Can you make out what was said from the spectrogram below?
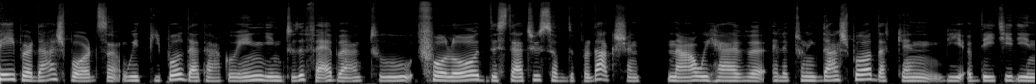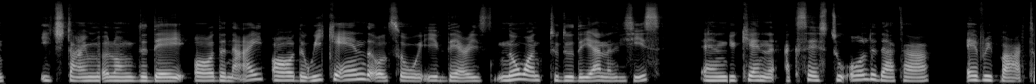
paper dashboards with people that are going into the fab uh, to follow the status of the production. Now we have uh, electronic dashboard that can be updated in each time along the day or the night or the weekend also if there is no one to do the analysis. And you can access to all the data every part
